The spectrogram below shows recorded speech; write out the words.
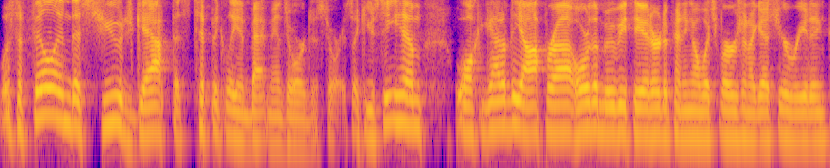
was to fill in this huge gap that's typically in Batman's origin stories. Like you see him walking out of the opera or the movie theater, depending on which version I guess you're reading.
